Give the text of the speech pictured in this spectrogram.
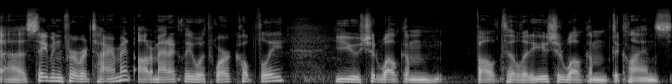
uh, saving for retirement automatically with work, hopefully, you should welcome volatility, you should welcome declines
